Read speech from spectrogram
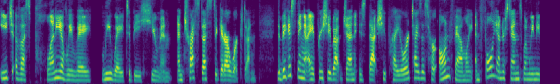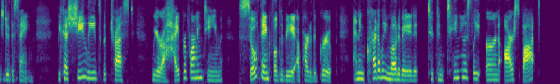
each of us plenty of leeway, leeway to be human and trust us to get our work done. The biggest thing I appreciate about Jen is that she prioritizes her own family and fully understands when we need to do the same. Because she leads with trust, we are a high performing team so thankful to be a part of the group and incredibly motivated to continuously earn our spot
